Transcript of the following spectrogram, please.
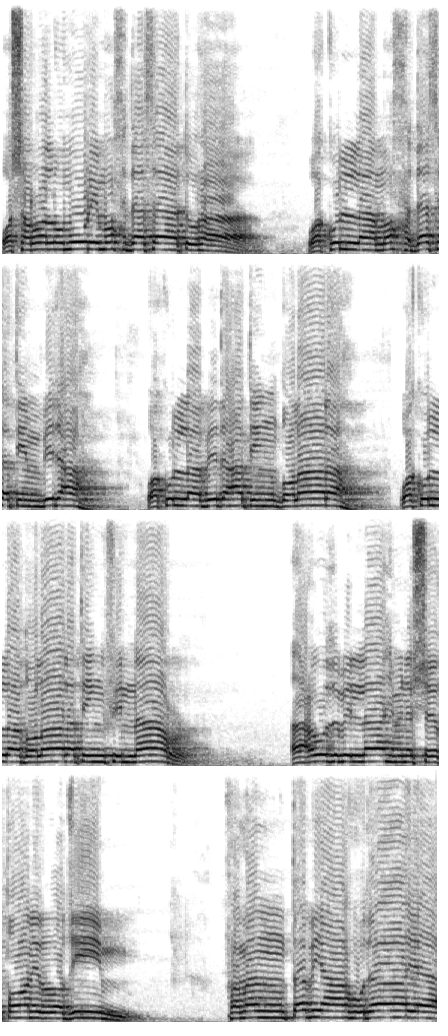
وشر الأمور محدثاتها وكل محدثة بدعة وكل بدعة ضلالة وكل ضلالة في النار. أعوذ بالله من الشيطان الرجيم. فمن تبع هدايا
